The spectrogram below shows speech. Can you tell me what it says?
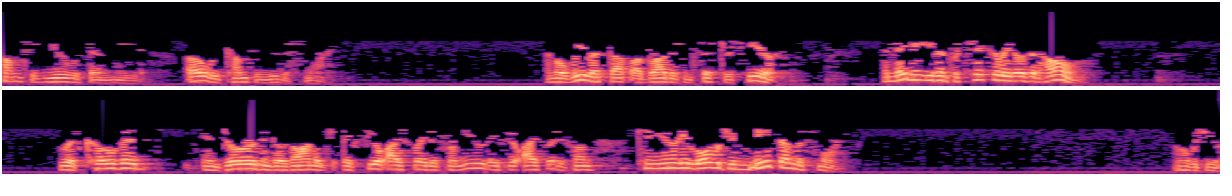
come to you with their need. Oh, we come to you this morning. And Lord, we lift up our brothers and sisters here, and maybe even particularly those at home who have COVID endures and goes on. They, they feel isolated from you. They feel isolated from community. Lord, would you meet them this morning? Oh, would you,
